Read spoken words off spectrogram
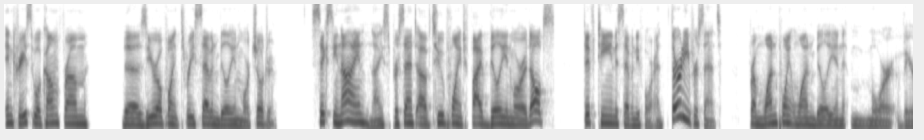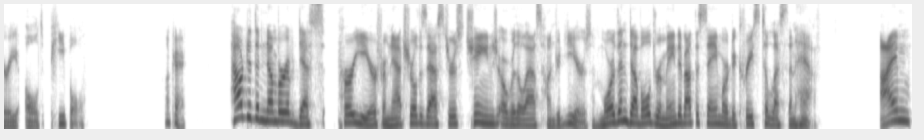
increase will come from the 0.37 billion more children. 69, nice percent of 2.5 billion more adults, 15 to 74, and 30% from 1.1 billion more very old people. Okay. How did the number of deaths per year from natural disasters change over the last 100 years? More than doubled, remained about the same, or decreased to less than half? I'm,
